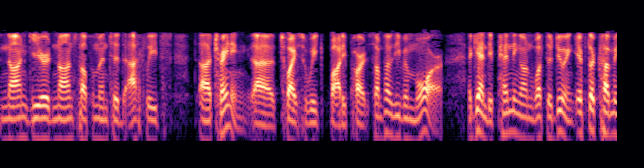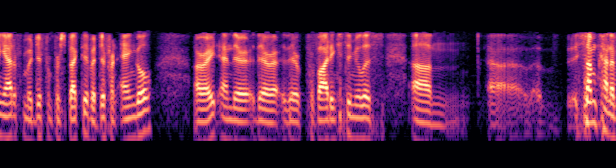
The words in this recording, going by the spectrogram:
non-geared, non-supplemented athletes uh, training uh, twice a week body part, sometimes even more. Again, depending on what they're doing. If they're coming at it from a different perspective, a different angle, all right, and they're they're they're providing stimulus. Um, uh, some kind of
